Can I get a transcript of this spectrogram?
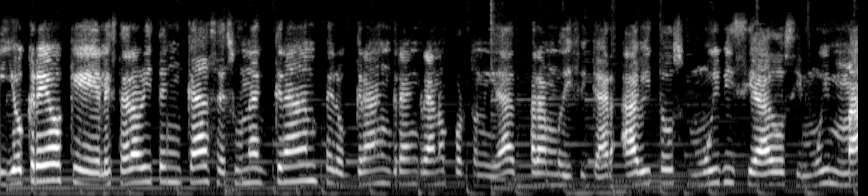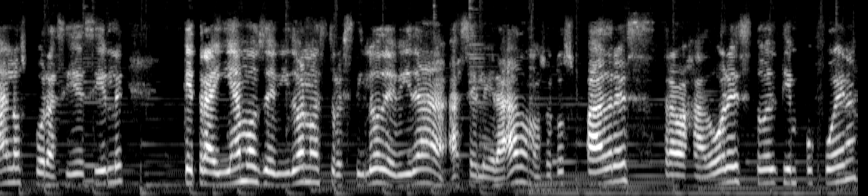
Y yo creo que el estar ahorita en casa es una gran, pero gran, gran, gran oportunidad para modificar hábitos muy viciados y muy malos, por así decirle, que traíamos debido a nuestro estilo de vida acelerado. Nosotros padres, trabajadores, todo el tiempo fuera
